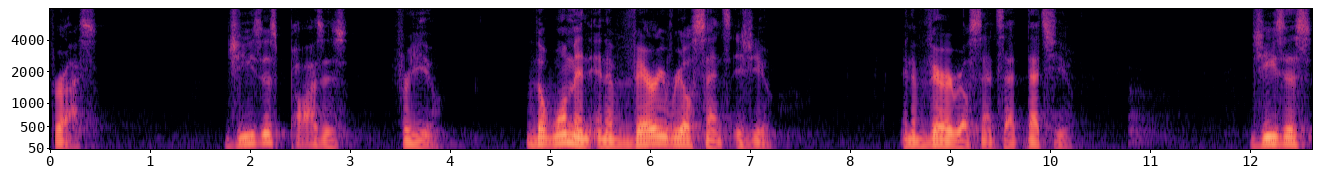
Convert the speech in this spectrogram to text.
for us. Jesus pauses for you. The woman, in a very real sense, is you. In a very real sense, that, that's you. Jesus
